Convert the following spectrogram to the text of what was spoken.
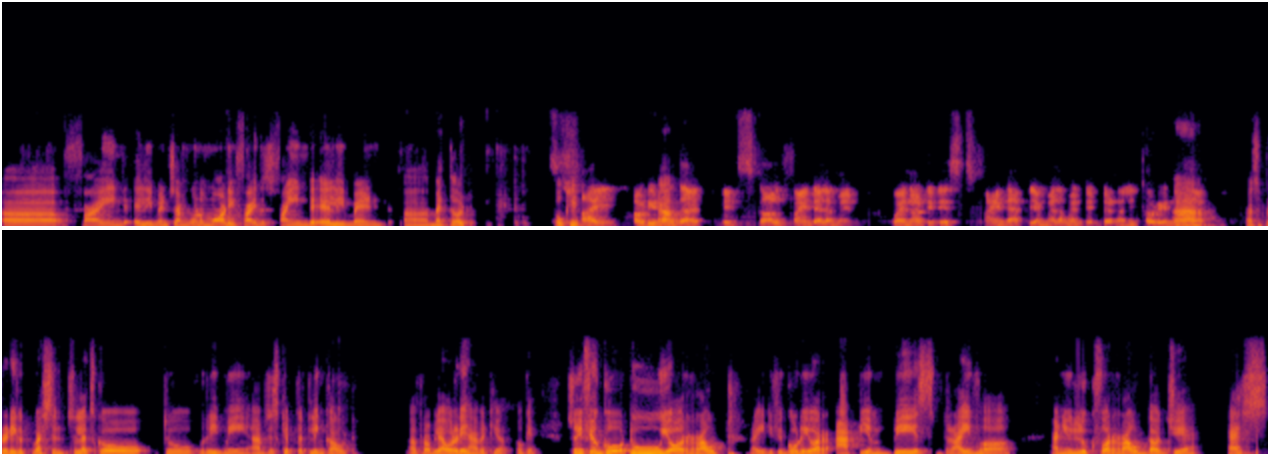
uh, find elements. I'm going to modify this find element uh, method. Okay. Hi, how do you know that it's called find element? Why not it is find Appium element internally? How do you know ah, that? That's a pretty good question. So let's go to README. I've just kept that link out uh, probably I already have it here. Okay. So if you go to your route, right, if you go to your Appium base driver and you look for route.js,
